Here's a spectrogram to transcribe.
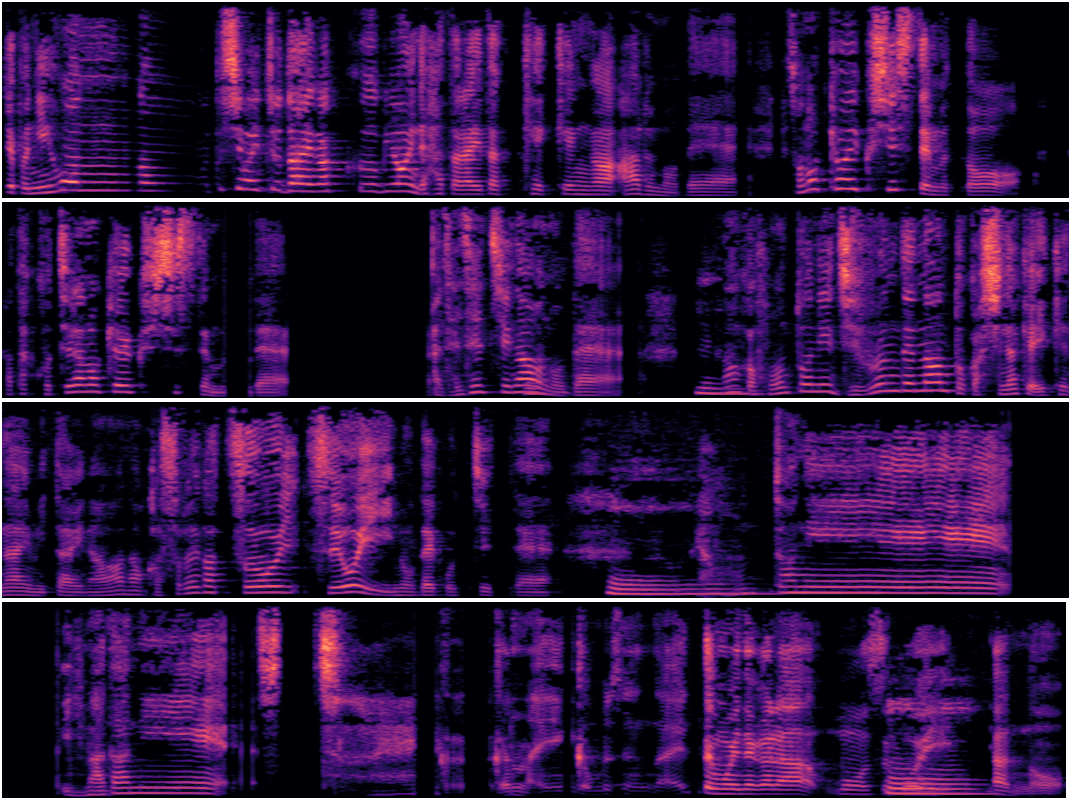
やっぱ日本の、私は一応大学病院で働いた経験があるので、その教育システムと、またこちらの教育システムって、あ全然違うので、うん。なんか本当に自分で何とかしなきゃいけないみたいな、なんかそれが強い、強いので、こっちって。うん。いや、本当に、未だに、ちょっと、がないかもしれないって思いながら、もうすごい、うん。あの、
